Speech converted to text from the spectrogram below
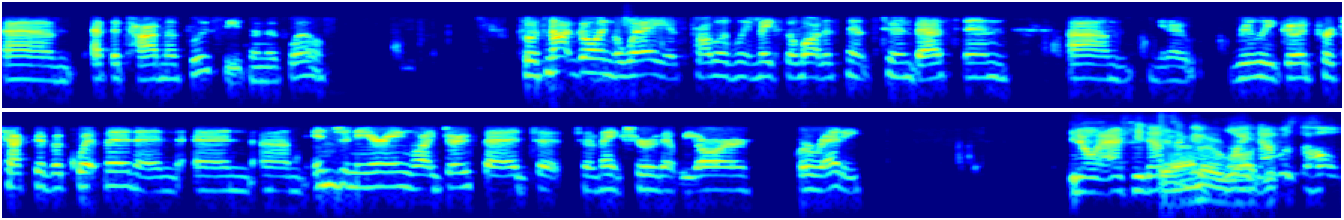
um, at the time of flu season as well. So it's not going away. It probably makes a lot of sense to invest in, um, you know, really good protective equipment and and um, engineering, like Joe said, to to make sure that we are we're ready. You know, Ashley, that's yeah, a good point. Roger. That was the whole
